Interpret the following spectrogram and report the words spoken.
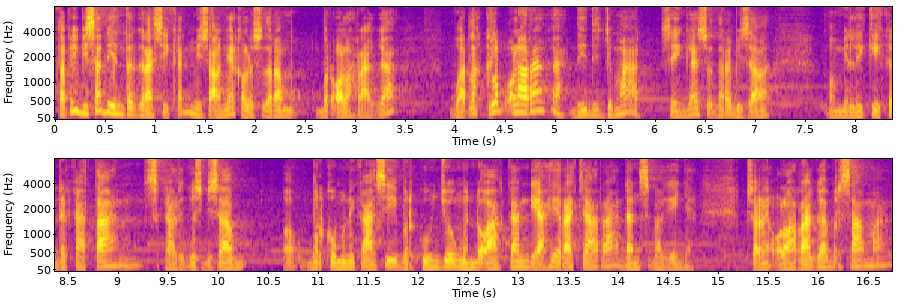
tapi bisa diintegrasikan. Misalnya kalau saudara berolahraga, buatlah klub olahraga di, di jemaat sehingga saudara bisa memiliki kedekatan sekaligus bisa uh, berkomunikasi, berkunjung, mendoakan di akhir acara dan sebagainya. Misalnya olahraga bersama,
